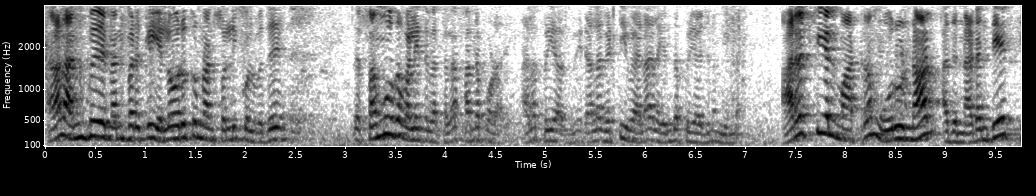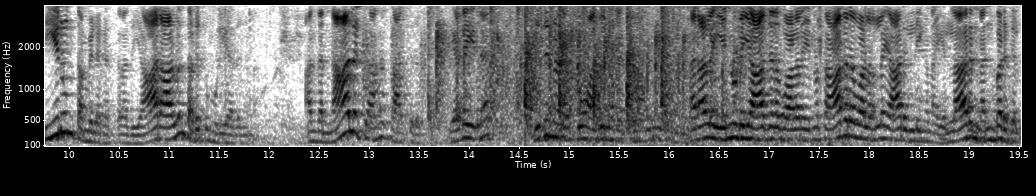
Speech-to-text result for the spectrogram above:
அதனால் அன்பு நண்பருக்கு எல்லோருக்கும் நான் சொல்லிக்கொள்வது இந்த சமூக வலைதளத்தில் சண்டை போடாது அதெல்லாம் பிரியோஜனம் அதெல்லாம் வெட்டி வேலை அதில் எந்த பிரயோஜனம் இல்லை. அரசியல் மாற்றம் ஒரு நாள் அது நடந்தே தீரும் தமிழகத்தில். அது யாராலும் தடுக்க முடியாதுங்க. அந்த நாளுக்காக காத்திருக்கும் இடையில இது நடக்கும் அது நடக்கும் அதனால என்னுடைய ஆதரவாளர் என்னோட ஆதரவாளர்லாம் யாரும் இல்லைங்கண்ணா எல்லாரும் நண்பர்கள்.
